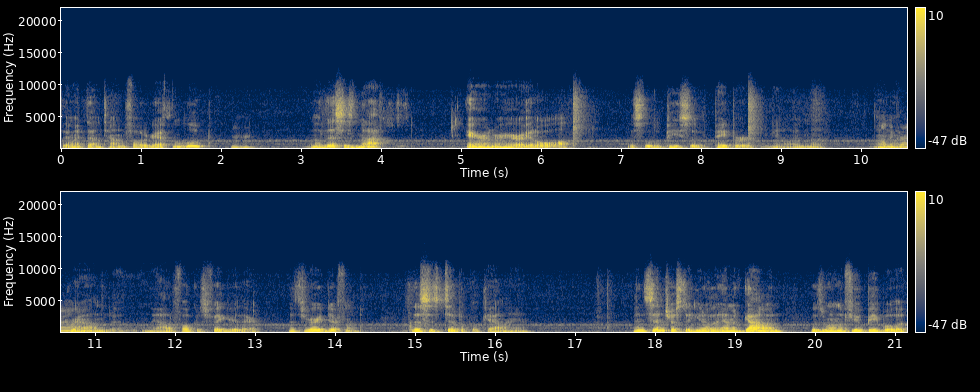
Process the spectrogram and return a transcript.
They went downtown and photographed in the loop. Mhm. Now this is not Aaron or Harry at all. This little piece of paper, you know, in the On the ground. ground, the out of focus figure there. That's very different. This is typical Callahan. And it's interesting, you know, that Emmet Gowin was one of the few people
